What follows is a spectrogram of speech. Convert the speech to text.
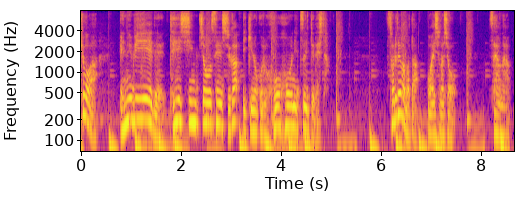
今日は NBA で低身長選手が生き残る方法についてでした。それではまたお会いしましょう。さようなら。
